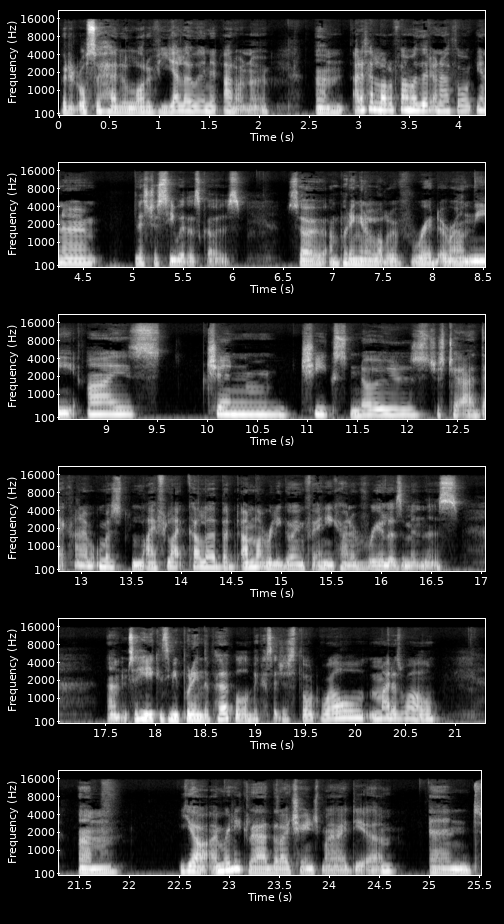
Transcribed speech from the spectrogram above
but it also had a lot of yellow in it. I don't know. Um, I just had a lot of fun with it, and I thought, you know, let's just see where this goes. So I'm putting in a lot of red around the eyes, chin, cheeks, nose, just to add that kind of almost lifelike color, but I'm not really going for any kind of realism in this. Um, so here you can see me putting the purple because I just thought, well, might as well. Um, yeah, I'm really glad that I changed my idea and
